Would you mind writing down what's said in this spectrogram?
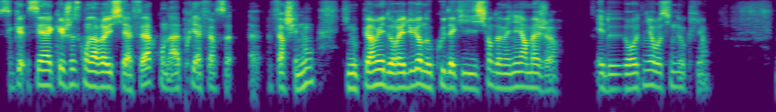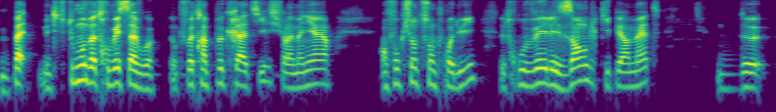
C'est quelque chose qu'on a réussi à faire, qu'on a appris à faire, faire chez nous, qui nous permet de réduire nos coûts d'acquisition de manière majeure et de retenir aussi nos clients. tout le monde va trouver sa voie. Donc, il faut être un peu créatif sur la manière, en fonction de son produit, de trouver les angles qui permettent de,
